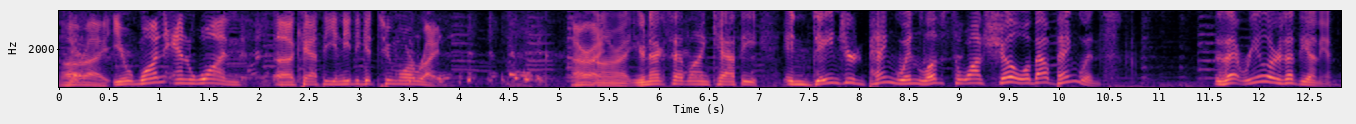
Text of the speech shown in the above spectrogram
All right, you're one and one, uh, Kathy. You need to get two more right. All right. All right. Your next headline, Kathy: Endangered penguin loves to watch show about penguins. Is that real or is that the Onion?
